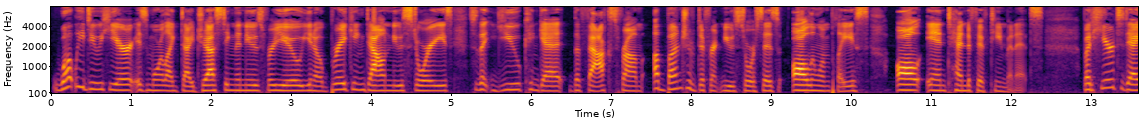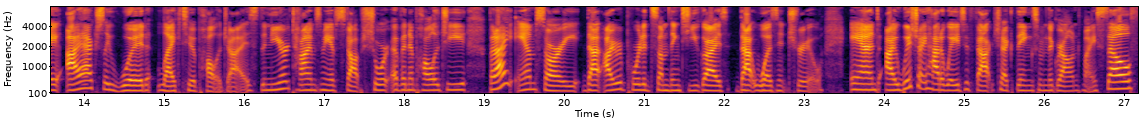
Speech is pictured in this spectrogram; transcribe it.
What we do here is more like digesting the news for you, you know, breaking down news stories so that you can get the facts from a bunch of different news sources all in one place, all in 10 to 15 minutes. But here today, I actually would like to apologize. The New York Times may have stopped short of an apology, but I am sorry that I reported something to you guys that wasn't true. And I wish I had a way to fact check things from the ground myself.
